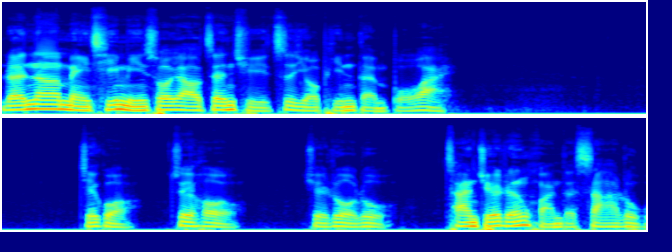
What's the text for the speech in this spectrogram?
人呢，美其名说要争取自由、平等、博爱，结果最后却落入惨绝人寰的杀戮。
